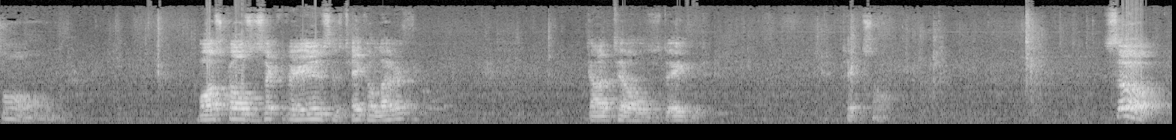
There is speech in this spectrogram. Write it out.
psalm. Boss calls the secretary in and says, Take a letter. God tells David, Take a psalm. So,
